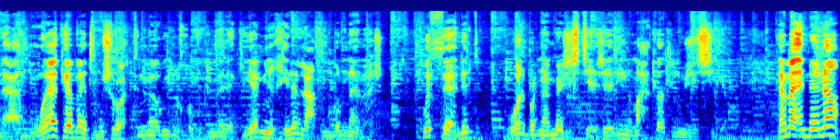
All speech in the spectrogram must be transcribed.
مع مواكبة المشروع التنموي للخطوط الملكية من خلال عقد البرنامج. والثالث هو البرنامج الاستعجالي للمحطات اللوجستية. كما أننا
